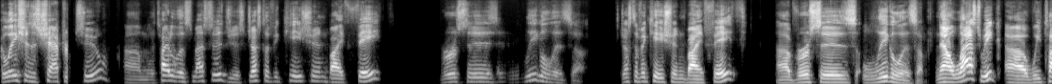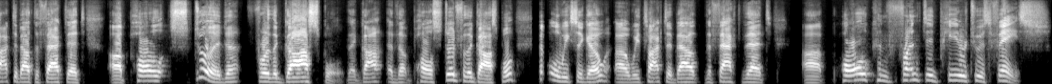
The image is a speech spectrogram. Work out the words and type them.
Galatians chapter 2. Um, the title of this message is Justification by Faith versus Legalism. Justification by Faith uh, versus legalism. Now, last week uh, we talked about the fact that uh, Paul stood for the gospel, that, that Paul stood for the gospel. A couple of weeks ago, uh, we talked about the fact that uh, Paul confronted Peter to his face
